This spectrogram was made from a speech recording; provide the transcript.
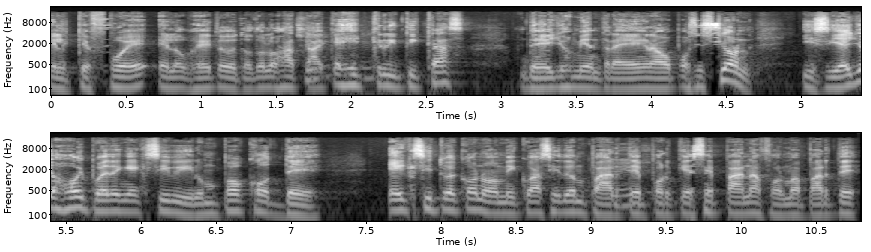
el que fue el objeto de todos los ataques y críticas de ellos mientras en la oposición. Y si ellos hoy pueden exhibir un poco de éxito económico, ha sido en parte porque ese pana forma parte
